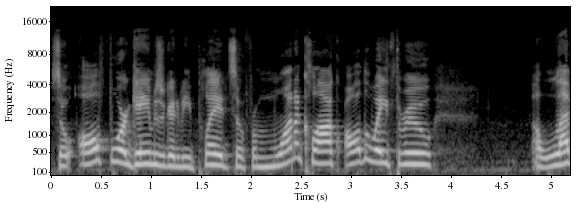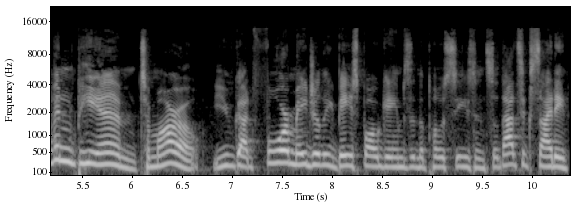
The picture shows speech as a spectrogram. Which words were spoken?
So all four games are going to be played. So from one o'clock all the way through 11 p.m. tomorrow, you've got four Major League Baseball games in the postseason. So that's exciting.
